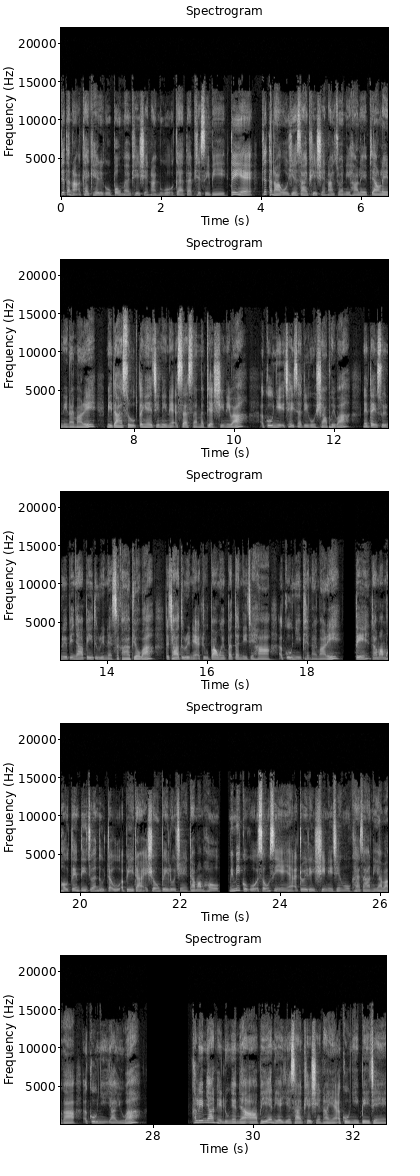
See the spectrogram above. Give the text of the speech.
ပြဿနာအခက်အခဲတွေကိုပုံမှန်ဖြေရှင်းနိုင်မှုကိုအကန့်အသတ်ဖြစ်စေပြီးတင့်ရဲ့ပြဿနာကိုရင်ဆိုင်ဖြေရှင်းနိုင်စွမ်းတွေဟာလည်းပြောင်းလဲနေနိုင်ပါတယ်။မိသားစုတငယ်ချင်းတွေနဲ့အဆက်အဆံမပြတ်ရှိနေပါ။အကူအညီအချိတ်ဆက်တွေကိုရှာဖွေပါ။နှစ်သိမ့်ဆွေးနွေးပညာပေးသူတွေနဲ့စကားပြောပါ။တခြားသူတွေနဲ့အတူပါဝင်ပတ်သက်နေခြင်းဟာအကူအညီဖြစ်နိုင်ပါတယ်။တင်ဒါမှမဟုတ်တင်တီကျွမ်းသူတအူအပီးတိုင်အရှုံးပေးလိုခြင်းဒါမှမဟုတ်မိမိကိုယ်ကိုအဆုံးစီရင်ရန်အတွေးတွေရှိနေခြင်းကိုခံစားနေရပါကအကူအညီရယူပါ ကလေးများနဲ့လူငယ်များအားဘေးရန်ရဲ့ရင်ဆိုင်ဖြည့်ရှင်းနိုင်ရန်အကူအညီပေးခြင်း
